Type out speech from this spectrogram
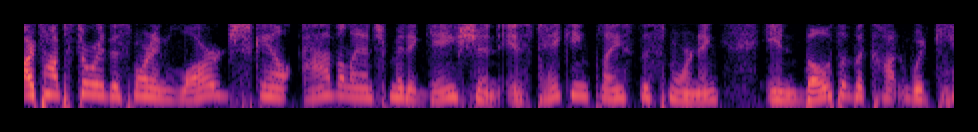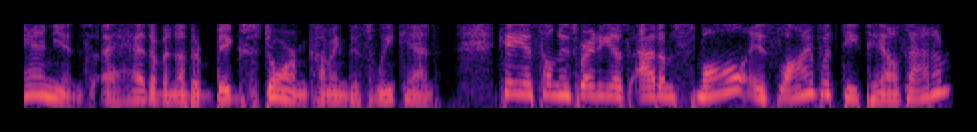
Our top story this morning, large-scale avalanche mitigation is taking place this morning in both of the Cottonwood Canyons ahead of another big storm coming this weekend. KSL News Radio's Adam Small is live with details. Adam?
